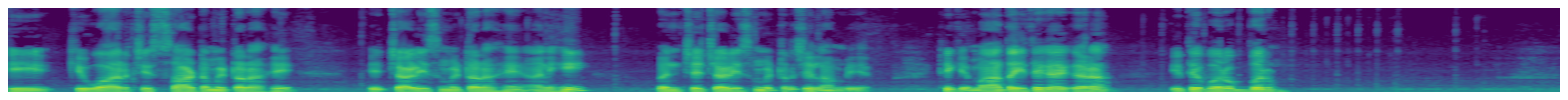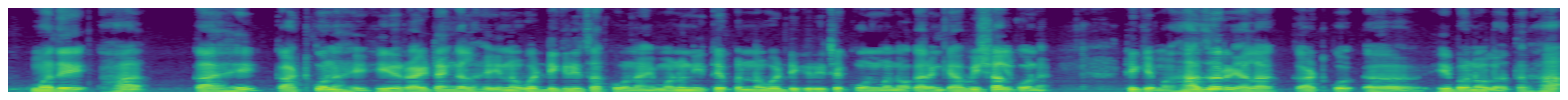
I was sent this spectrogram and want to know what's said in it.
ही क्यू आरची साठ मीटर आहे ही चाळीस मीटर आहे आणि ही पंचेचाळीस मीटरची लांबी आहे. ठीक आहे मग आता इथे काय करा इथे बरोबर मध्ये हा काय आहे काटकोन आहे ही राईट अँगल आहे नव्वद डिग्रीचा कोन आहे म्हणून इथे पण नव्वद डिग्रीचे कोन बनवा कारण की हा विशाल कोन आहे. ठीक आहे मग हा जर याला काटको हे बनवलं तर हा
